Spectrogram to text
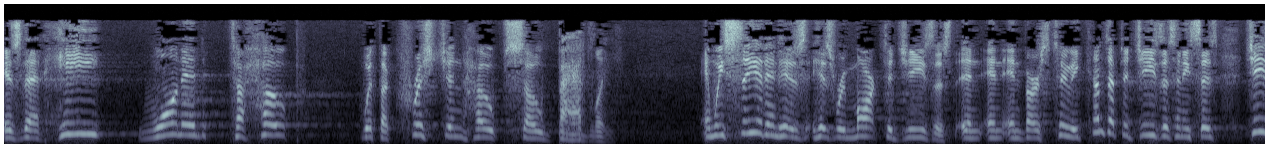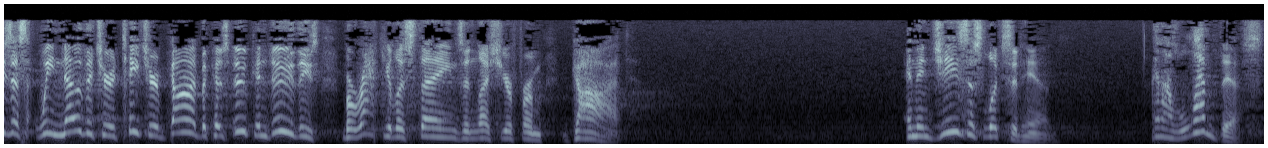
is that he wanted to hope with a Christian hope so badly. And we see it in his, his remark to Jesus in, in, in verse 2. He comes up to Jesus and he says, Jesus, we know that you're a teacher of God because who can do these miraculous things unless you're from God? And then Jesus looks at him. And I love this.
